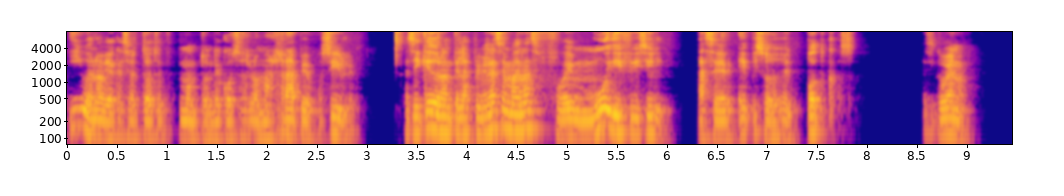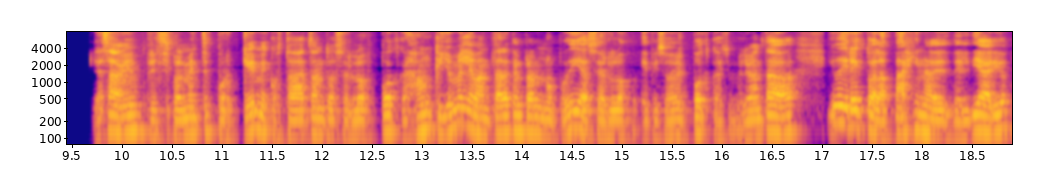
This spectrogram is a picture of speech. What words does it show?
y bueno, había que hacer todo este montón de cosas lo más rápido posible. Así que durante las primeras semanas fue muy difícil hacer episodios del podcast. Así que bueno, ya saben principalmente por qué me costaba tanto hacer los podcasts. Aunque yo me levantara temprano, no podía hacer los episodios del podcast. Yo me levantaba, iba directo a la página del diario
